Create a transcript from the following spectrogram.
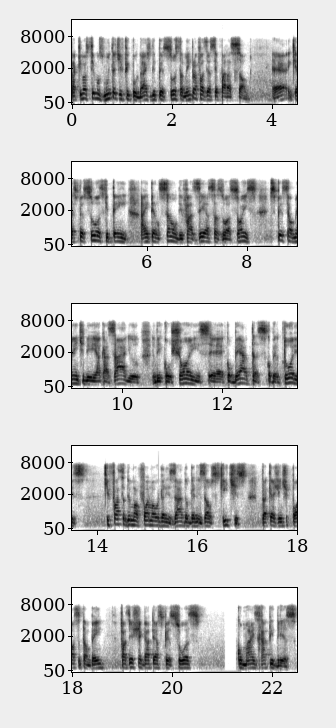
Aqui nós temos muita dificuldade de pessoas também para fazer a separação. É, que as pessoas que têm a intenção de fazer essas doações, especialmente de agasalho, de colchões, é, cobertas, cobertores, que faça de uma forma organizada, organizar os kits, para que a gente possa também fazer chegar até as pessoas com mais rapidez.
